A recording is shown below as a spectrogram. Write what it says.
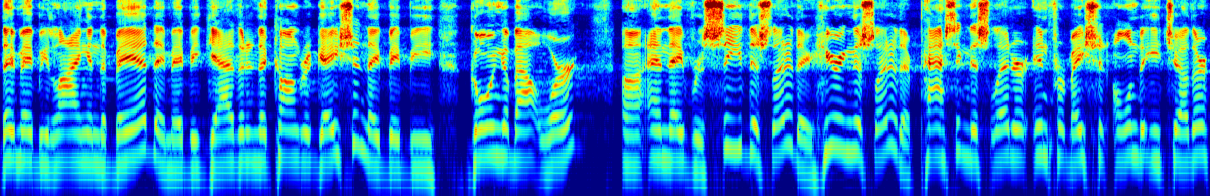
They may be lying in the bed. They may be gathered in the congregation. They may be going about work, uh, and they've received this letter. They're hearing this letter. They're passing this letter information on to each other.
